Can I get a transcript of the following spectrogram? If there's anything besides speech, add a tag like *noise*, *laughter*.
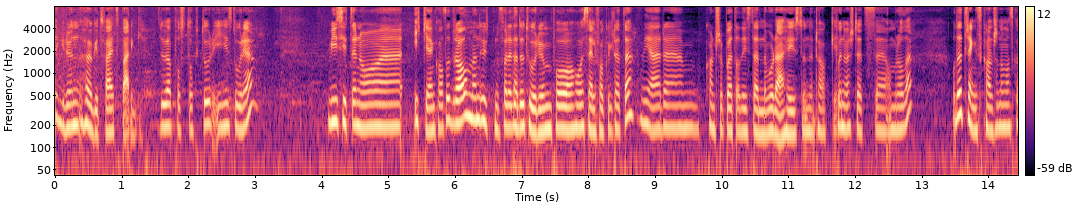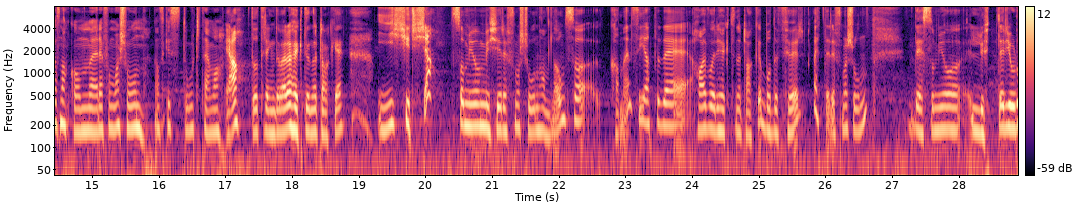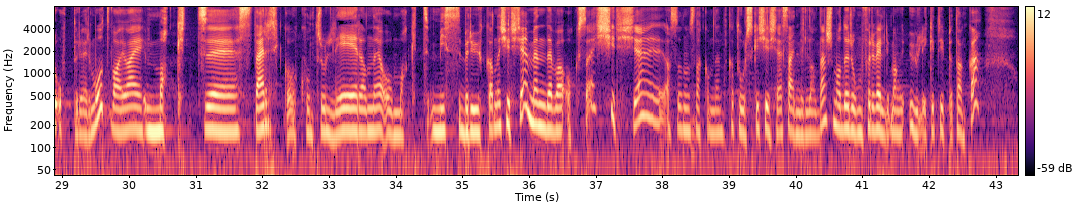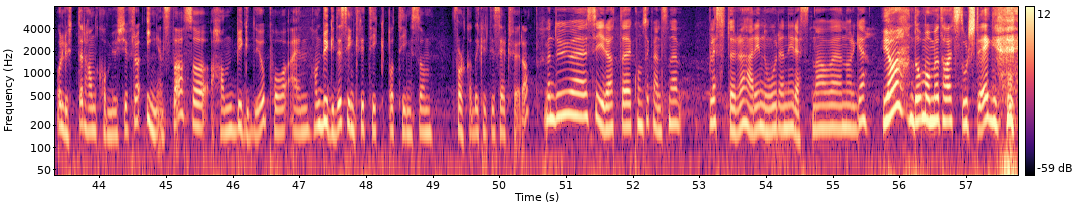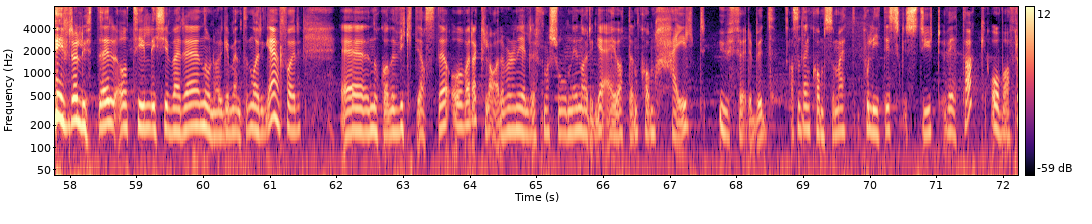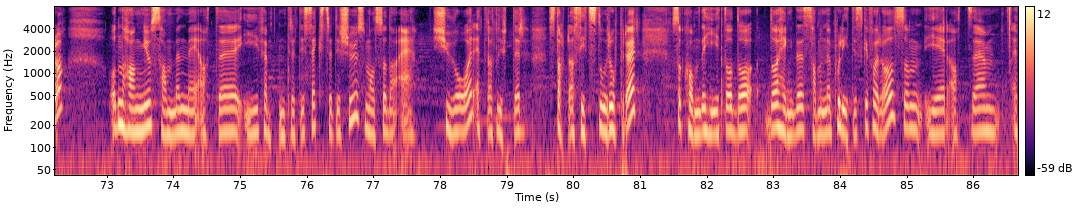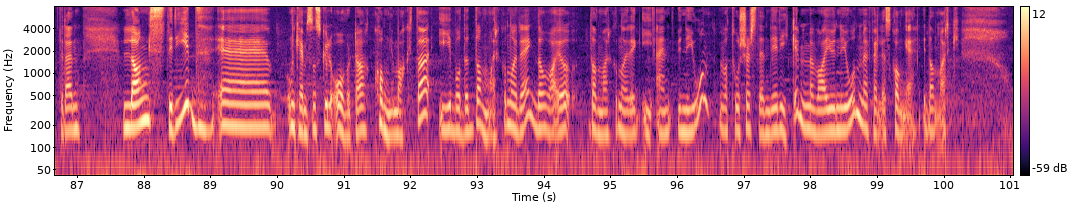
Sigrun Høgetveit Berg, du er postdoktor i historie. Vi sitter nå eh, ikke i en katedral, men utenfor et auditorium på HSL-fakultetet. Vi er eh, kanskje på et av de stedene hvor det er høyest under taket på universitetsområdet. Og det trengs kanskje når man skal snakke om reformasjon. Ganske stort tema. Ja, da trenger det å være høyt under taket. I kyrkja, som jo mye reformasjon handla om, så kan en si at det har vært høyt under taket både før og etter reformasjonen. Det som jo Luther gjorde opprør mot, var jo ei maktsterk og kontrollerende og maktmisbrukende kyrkje. Men det var også ei kyrkje, altså når vi snakker om den katolske kirka i seinmiddelalderen, som hadde rom for veldig mange ulike typer tanker. Og Luther han kom jo ikke fra ingenstad, så han bygde jo på en, han bygde sin kritikk på ting som folk hadde kritisert før han. Men du eh, sier at eh, konsekvensene ble større her i nord enn i resten av eh, Norge? Ja, da må vi ta et stort steg *laughs* fra Luther og til ikke bare Nord-Norge, men til Norge. For eh, noe av det viktigste å være klar over når det gjelder reformasjonen i Norge, er jo at den kom helt uførebudd. Altså Den kom som et politisk styrt vedtak ovenfra. Og den hang jo sammen med at eh, i 1536-37, som altså da er 20 år etter at Luther starta sitt store opprør, så kom det hit. Og da, da henger det sammen med politiske forhold som gjør at eh, etter en lang strid eh, om hvem som skulle overta kongemakta i både Danmark og Norge. Da var jo Danmark og Norge i en union. Vi var to selvstendige riker, men vi var i union med felles konge i Danmark.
